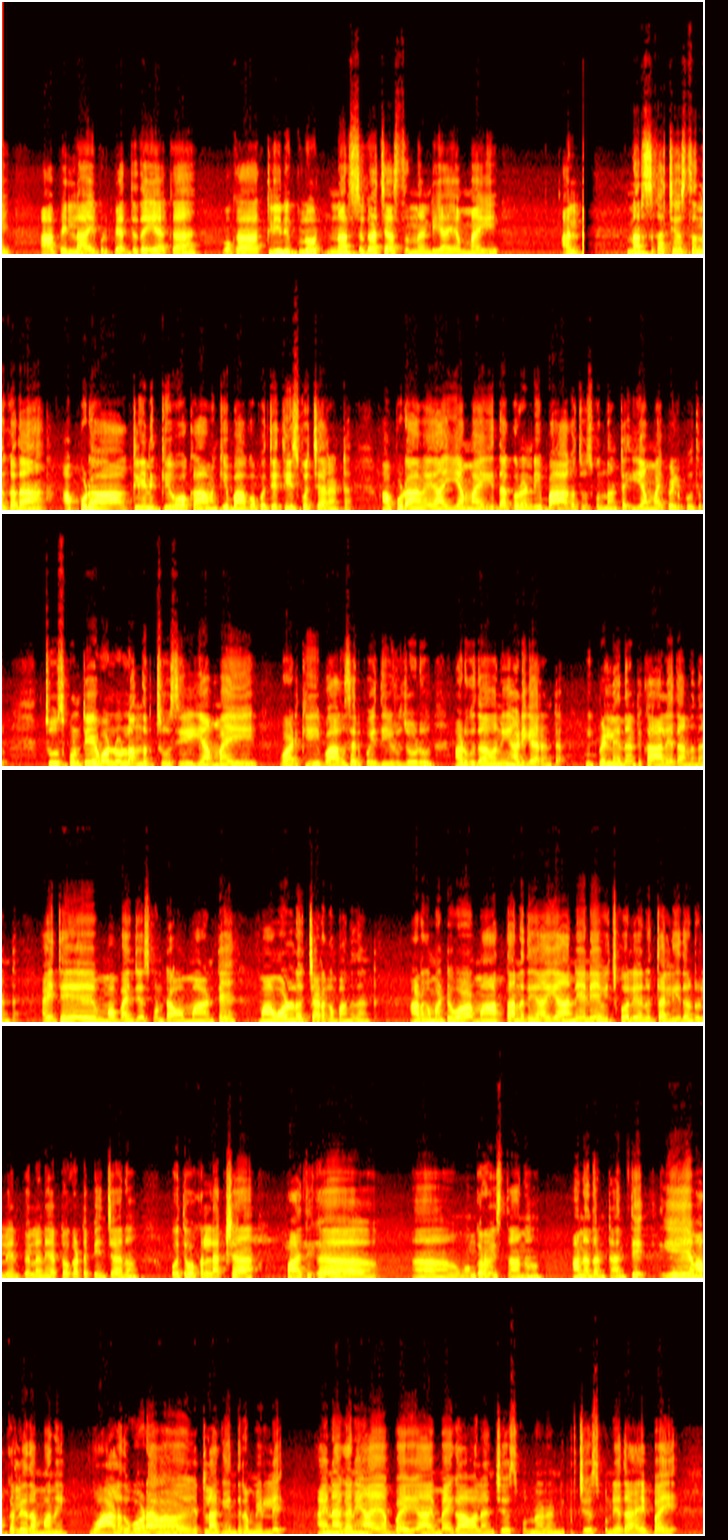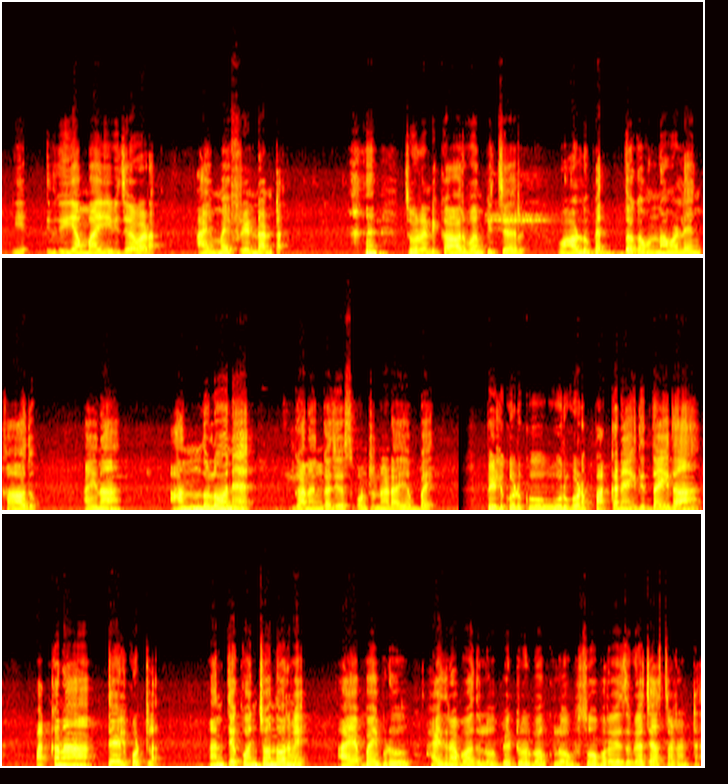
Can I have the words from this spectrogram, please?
ఆ పిల్ల ఇప్పుడు పెద్దదయ్యాక ఒక క్లినిక్లో నర్సుగా చేస్తుందండి ఆ అమ్మాయి. అల్ నర్సుగా చేస్తుంది కదా అప్పుడు ఆ క్లినిక్కి ఒక ఆమెకి బాగోపోతే తీసుకొచ్చారంట. అప్పుడు ఆమె ఆ ఈ అమ్మాయి దగ్గరుండి బాగా చూసుకుందంట ఈ అమ్మాయి పెళ్ళి కూతురు. చూసుకుంటే వాళ్ళందరూ చూసి ఈ అమ్మాయి వాడికి బాగా సరిపోయింది ఈడు జోడు అడుగుదామని అడిగారంట. మీకు పెళ్ళైందంటే కాలేదు? కాలేదా అన్నదంట. అయితే మా అబ్బాయిని చేసుకుంటావమ్మా అంటే మా వాళ్ళని వచ్చి అడగమన్నదంట. అడగమంటే వా మా అత్త అన్నది అయ్యా నేనేమి ఇచ్చుకోలేను తల్లిదండ్రులు లేని పిల్లని ఎట్టో కట్ట పెంచాను. పోతే ఒక లక్ష పాతిక ఉంగరం ఇస్తాను అన్నదంట. అంతే. ఏం అక్కర్లేదమ్మా అని. వాళ్ళది కూడా ఇట్లాగే ఇందిరమ్మ ఇళ్ళే. అయినా కానీ ఆ అబ్బాయి ఆ అమ్మాయి కావాలని చేసుకున్నాడండి. ఇప్పుడు చేసుకునేది ఆ అబ్బాయి. ఇది ఈ అమ్మాయి విజయవాడ. ఆ అమ్మాయి ఫ్రెండ్ అంట. చూడండి కారు పంపించారు. వాళ్ళు పెద్దగా ఉన్నవాళ్ళేం కాదు. అయినా అందులోనే ఘనంగా చేసుకుంటున్నాడు ఆ అబ్బాయి. పెళ్ళికొడుకు ఊరు కూడా పక్కనే ఇది దైద పక్కన తేలికొట్ల. అంతే కొంచెం దూరమే. ఆ అబ్బాయి ఇప్పుడు హైదరాబాదులో పెట్రోల్ బంకులో సూపర్వైజర్గా చేస్తాడంట.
